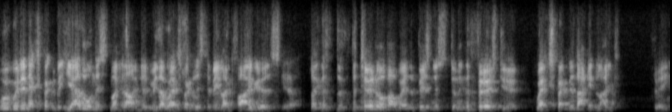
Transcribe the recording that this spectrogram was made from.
We, we didn't expect to be here though in this amount of No. time, did we? That we expected this to be like five years. Yeah. Like the, the, the turnover where the business done in the first year, we expected that in like Three.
